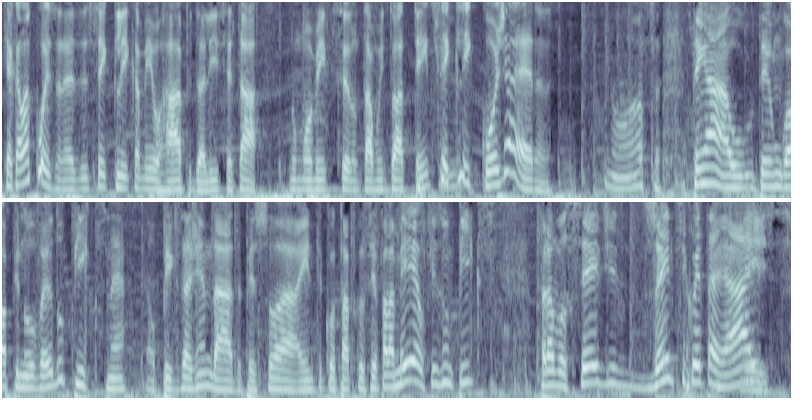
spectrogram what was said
Que é aquela coisa, né? Às vezes você clica meio rápido ali, você tá num momento que você não tá muito atento, você clicou já era. Nossa. Tem, a, o- tem um golpe novo aí do Pix, né? É o Pix agendado. A pessoa entra em contato com você e fala: Meu, eu fiz um Pix pra você de 250 reais Isso.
